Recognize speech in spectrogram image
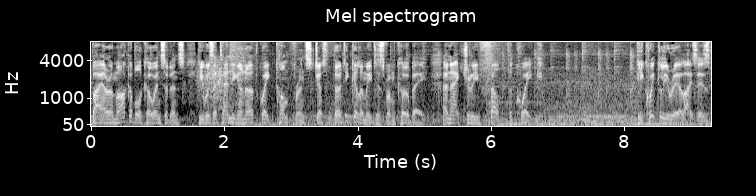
By a remarkable coincidence, he was attending an earthquake conference just 30 kilometers from Kobe and actually felt the quake. He quickly realizes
